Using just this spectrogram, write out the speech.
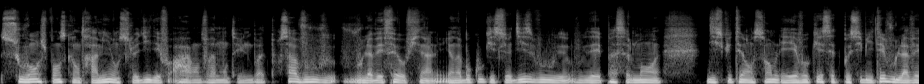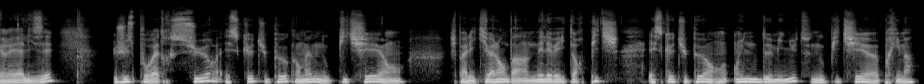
souvent, je pense qu'entre amis, on se le dit des fois, ah, on devrait monter une boîte pour ça. Vous, vous, l'avez fait au final. Il y en a beaucoup qui se le disent. Vous, vous n'avez pas seulement euh, discuté ensemble et évoqué cette possibilité, vous l'avez réalisé. Juste pour être sûr, est-ce que tu peux quand même nous pitcher en, je sais pas, l'équivalent d'un elevator pitch? Est-ce que tu peux en une deux minutes nous pitcher euh, Prima?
